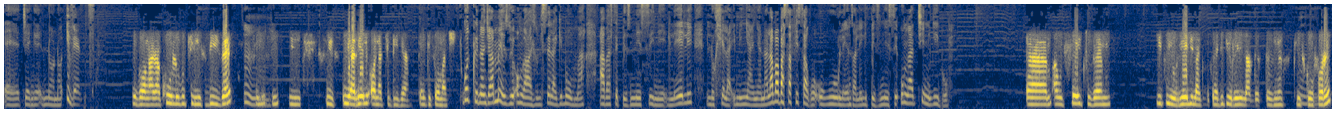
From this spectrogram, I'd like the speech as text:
eh njengenono events. Sibonga kakhulu ukuthi nisibize. We are really honored to be here. Thank you so much. kokugcina nje amezwi ongadlulisela kiboma abasebhizinisini leli lokuhlela iminyanya nalaba abasafisako ukulenza leli bhizinisi ungathini kibo Um, I would say to them, if you really like if you really love this business, please mm. go for it.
